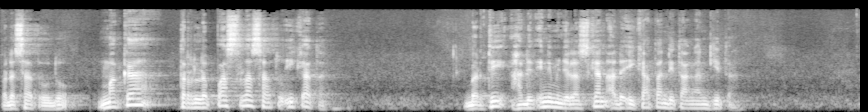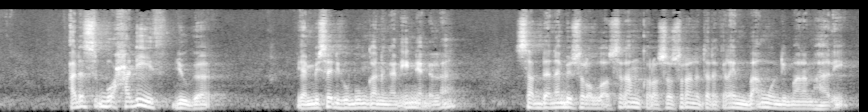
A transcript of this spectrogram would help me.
pada saat wudhu, maka terlepaslah satu ikatan. Berarti hadis ini menjelaskan ada ikatan di tangan kita. Ada sebuah hadis juga yang bisa dihubungkan dengan ini adalah sabda Nabi SAW kalau seseorang antara kalian bangun di malam hari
